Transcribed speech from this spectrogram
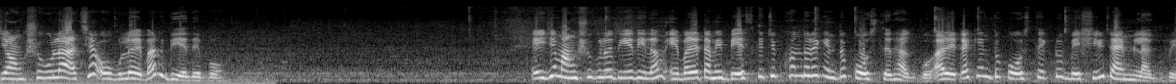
যে অংশগুলো আছে, ওগুলো এবার দিয়ে দেব। এই যে মাংসগুলো দিয়ে দিলাম, এবার এটা আমি বেশ কিছুক্ষণ ধরে কিন্তু কষতে থাকব। আর এটা কিন্তু কষতে একটু বেশি টাইম লাগবে।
